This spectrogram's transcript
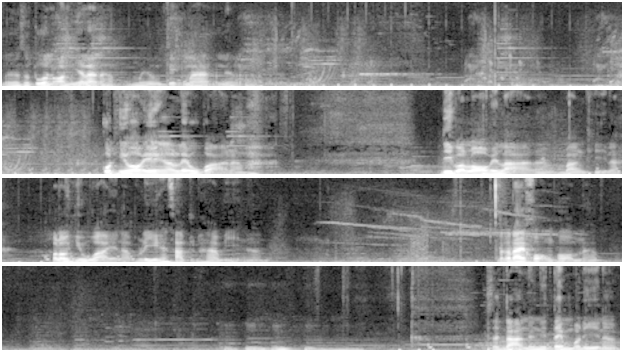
เออสตวนอ่อนเนี้ยแหละนะครับ ไม่ต้องเก่งมากอันเนี้ยนะครับกดฮิวเอาเองแล้วเร็วกว่านะครับ ดีกว่ารอเวลานะบบางทีนะ เพราะเราฮิวไวนะครับรีแค่สามจุดห้าวีนะครับ แล้วก็ได้ของพร้อมนะครับ สักด่านหนึ่งนี่เต็มพอดีนะครับ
